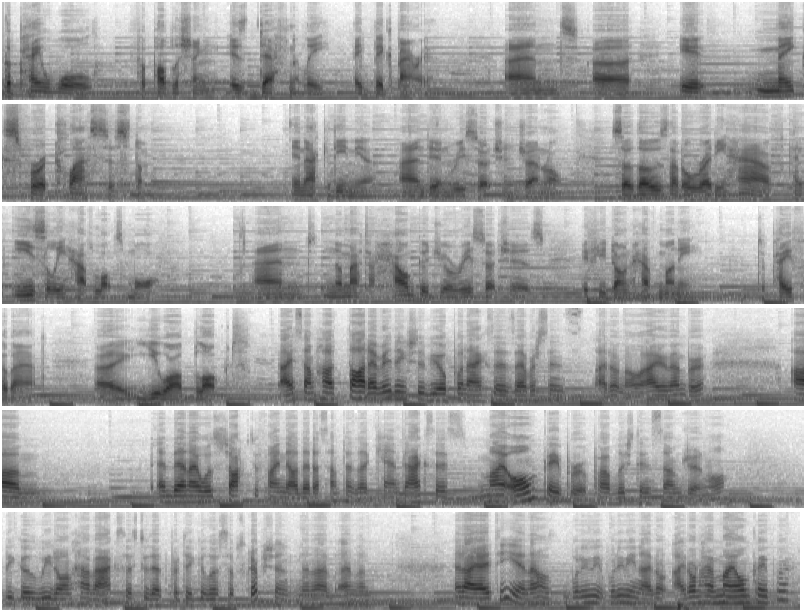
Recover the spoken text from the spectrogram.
the paywall for publishing is definitely a big barrier and uh, it makes for a class system in academia and in research in general. So those that already have can easily have lots more. And no matter how good your research is, if you don't have money to pay for that, uh, you are blocked. I somehow thought everything should be open access ever since, I don't know, I remember. Um, and then I was shocked to find out that sometimes I can't access my own paper published in some journal because we don't have access to that particular subscription. And I'm, I'm at IIT, and I was, what do you mean? What do you mean? I don't, I don't have my own paper?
